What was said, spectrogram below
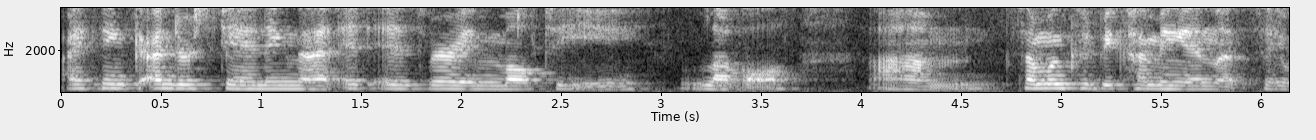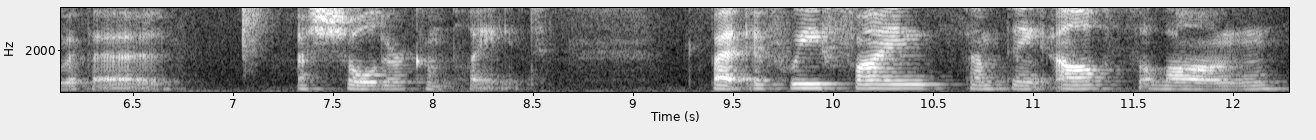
I think understanding that it is very multi level. Um, someone could be coming in, let's say, with a, a shoulder complaint. But if we find something else along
